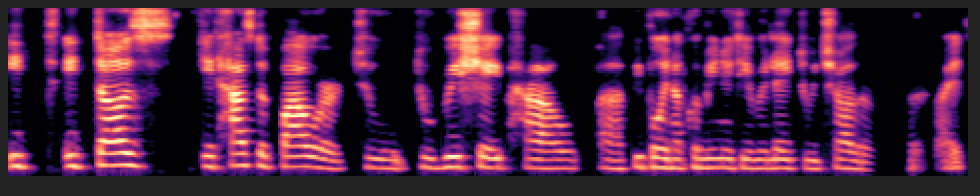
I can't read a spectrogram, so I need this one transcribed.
it it does it has the power to to reshape how uh, people in a community relate to each other right?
